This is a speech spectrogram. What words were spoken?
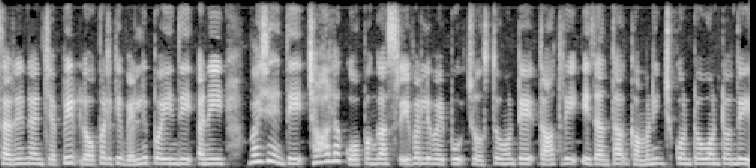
సరేనని చెప్పి లోపలికి వెళ్ళిపోయింది అని వైజయంతి చాలా కోపంగా శ్రీవల్లి వైపు చూస్తూ ఉంటే రాత్రి ఇదంతా గమనించుకుంటూ ఉంటుంది.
